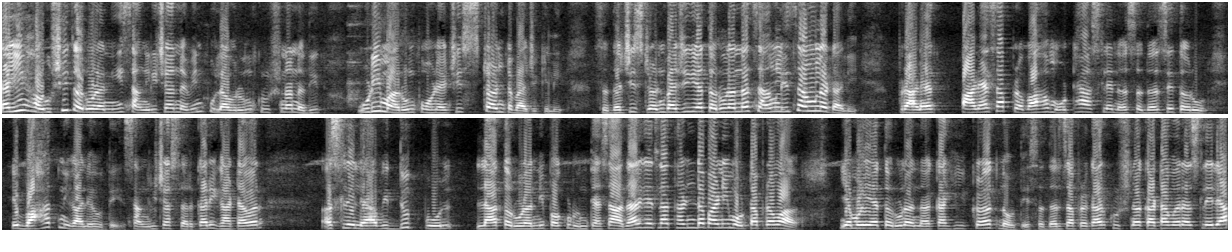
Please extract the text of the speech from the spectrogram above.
काही हौशी तरुणांनी सांगलीच्या नवीन पुलावरून कृष्णा नदीत उडी मारून पोहण्याची स्टंटबाजी केली. सदरची स्टंटबाजी या तरुणांना चांगली चांगलट आली. प्राण्यात पाण्याचा प्रवाह मोठा असल्यानं सदरचे तरुण हे वाहत निघाले होते. सांगलीच्या सरकारी घाटावर असलेल्या विद्युत पोलला तरुणांनी पकडून त्याचा आधार घेतला. थंड पाणी मोठा प्रवाह यामुळे या तरुणांना काही कळत नव्हते. सदरचा प्रकार कृष्णा काठावर असलेल्या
